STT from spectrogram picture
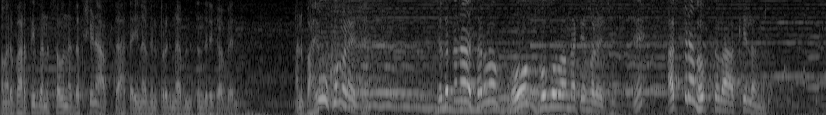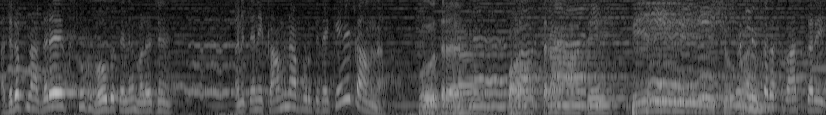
અમારા ભારતીબેન સૌને દક્ષિણા આપતા હતા ઇનાબેન પ્રજ્ઞાબેન, ચંદ્રિકાબેન. અને ભાઈઓ મળે છે. જગતના સર્વ ભોગ ભોગવવા માટે મળે છે. અત્ર ભોગતવા અખિલમ. આ જગતના દરેક સુખ ભોગ તેને મળે છે. અને તેની કામના પૂર્તિ થાય. કેવી કામના? પુત્ર કેટલી સરસ વાત કરી.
